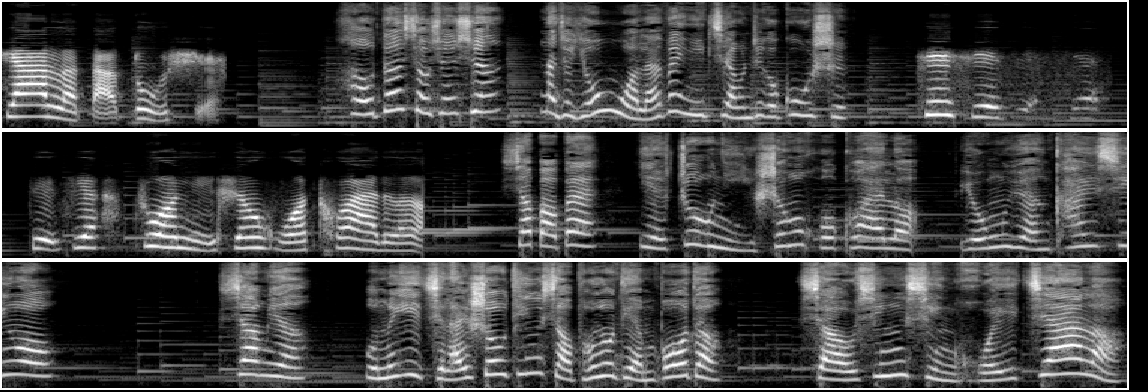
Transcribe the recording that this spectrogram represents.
家了》的故事。好的，小轩轩，那就由我来为你讲这个故事。谢谢姐姐，姐姐祝你生活快乐。小宝贝也祝你生活快乐，永远开心哦。下面我们一起来收听小朋友点播的《小星星回家了》。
